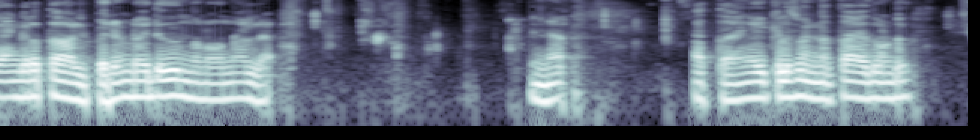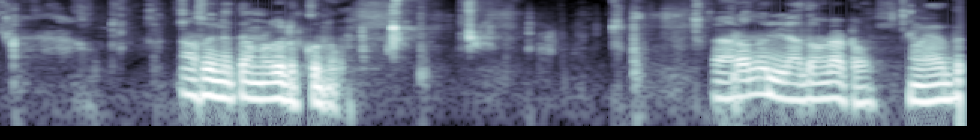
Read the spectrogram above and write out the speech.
ഭയങ്കര താല്പര്യം ഉണ്ടായിട്ട് തിന്നണമെന്നല്ല പിന്നെ അത്തായം കഴിക്കൽ സുന്നത്തായതുകൊണ്ട് ആ സുന്നത്ത് നമ്മൾ എടുക്കുന്നു. വേറെ ഒന്നും ഇല്ലാത്തതുകൊണ്ട് കേട്ടോ അതായത്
